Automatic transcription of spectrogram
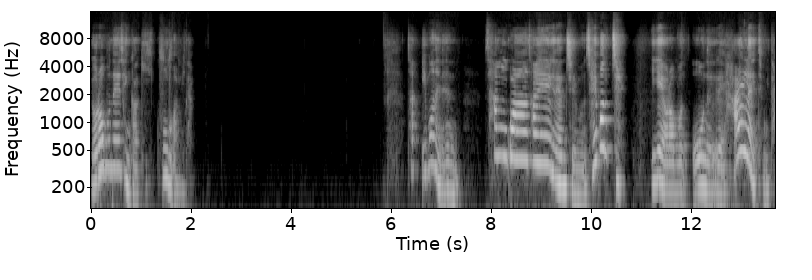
여러분의 생각이 궁금합니다. 자, 이번에는 삶과 사회에 대한 질문 세 번째. 이게 여러분 오늘의 하이라이트입니다.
